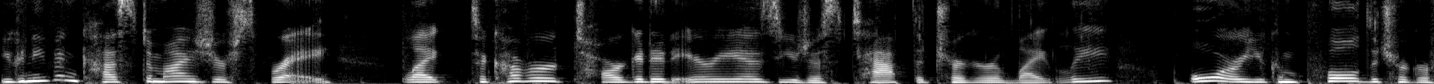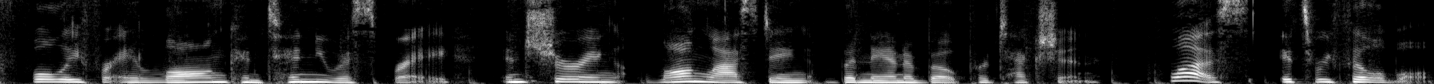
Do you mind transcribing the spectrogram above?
You can even customize your spray. Like to cover targeted areas, you just tap the trigger lightly, or you can pull the trigger fully for a long, continuous spray, ensuring long lasting banana boat protection. Plus, it's refillable.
